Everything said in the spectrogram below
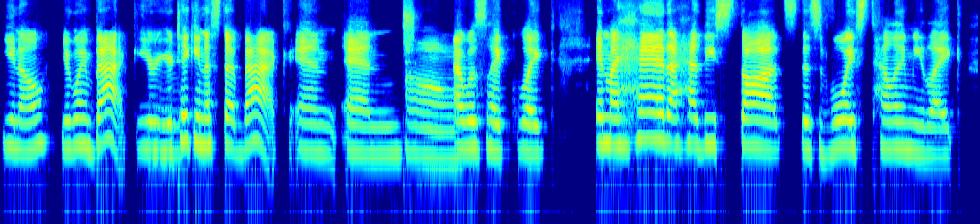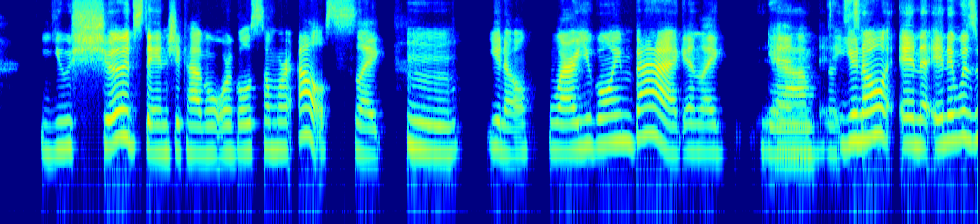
You know, you're going back. You're mm-hmm. you're taking a step back, and and oh. I was like, like in my head, I had these thoughts, this voice telling me like, you should stay in Chicago or go somewhere else. Like, mm. you know, why are you going back? And like yeah and, eh, you know and and it was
